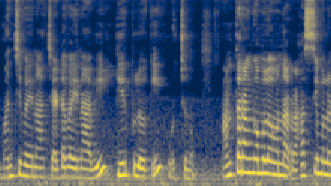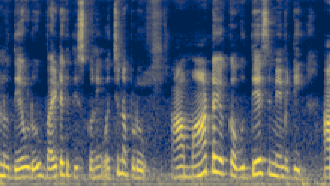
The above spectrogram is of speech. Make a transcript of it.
మంచివైనా చెడ్డవైనా అవి తీర్పులోకి వచ్చును. అంతరంగంలో ఉన్న రహస్యములను దేవుడు బయటకు తీసుకొని వచ్చినప్పుడు ఆ మాట యొక్క ఉద్దేశం ఏమిటి? ఆ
